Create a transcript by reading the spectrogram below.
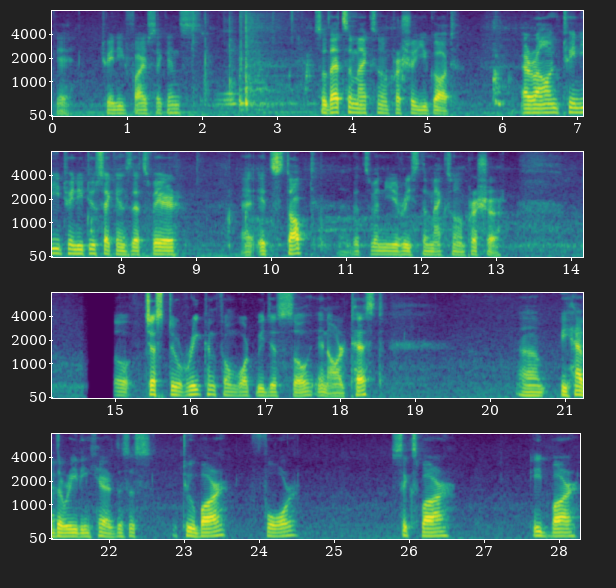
okay 25 seconds. So that's the maximum pressure you got. Around 20 22 seconds that's where uh, it stopped. That's when you reach the maximum pressure. So just to reconfirm what we just saw in our test um, we have the reading here. This is 2 bar 4 6 bar 8 bar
